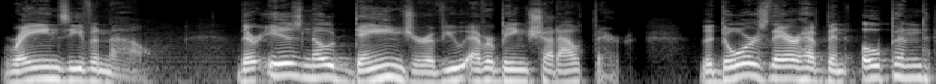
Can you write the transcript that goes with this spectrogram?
reigns even now, there is no danger of you ever being shut out there. The doors there have been opened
